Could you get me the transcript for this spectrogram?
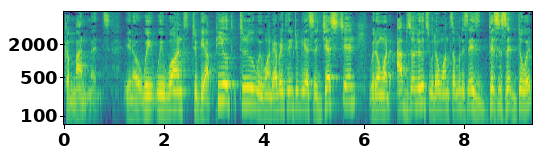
commandments. You know, we, we want to be appealed to. We want everything to be a suggestion. We don't want absolutes. We don't want somebody to say, this is it, do it.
